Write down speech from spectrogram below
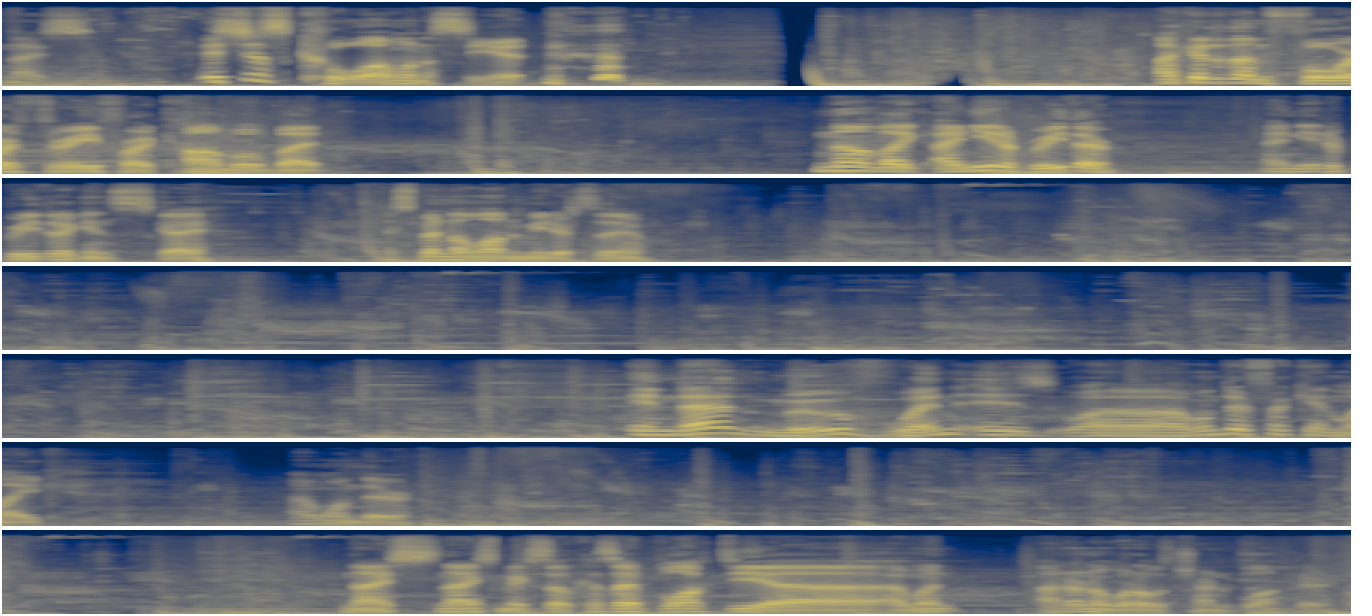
Nice. It's just cool. I want to see it. I could have done 4 or 3 for a combo, but... No, like, I need a breather. I need a breather against this guy. I spend a lot of meter too. In that move, when is... Uh, I wonder if I can, like... I wonder. Nice, nice mix up, because I blocked the, uh, I went, I don't know what I was trying to block there.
